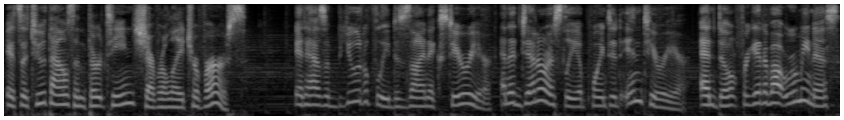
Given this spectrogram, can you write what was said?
It's a 2013 Chevrolet Traverse. It has a beautifully designed exterior and a generously appointed interior. And don't forget about roominess.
